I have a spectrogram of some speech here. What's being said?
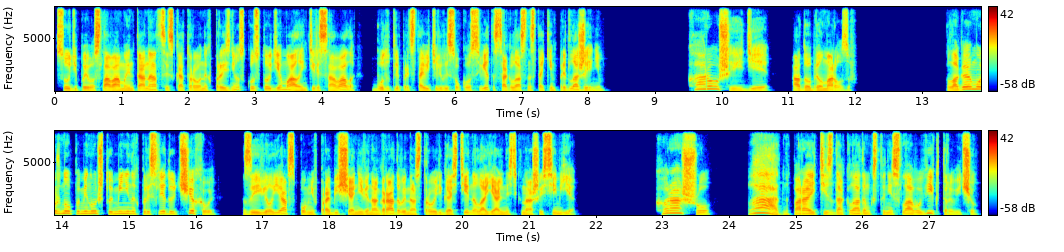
Судя по его словам и интонации, с которой он их произнес, Кустодия мало интересовало, будут ли представители высокого света согласны с таким предложением. «Хорошая идея», — одобрил Морозов. «Полагаю, можно упомянуть, что Мининых преследуют Чеховы», — заявил я, вспомнив про обещание Виноградовой настроить гостей на лояльность к нашей семье. «Хорошо. Ладно, пора идти с докладом к Станиславу Викторовичу».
